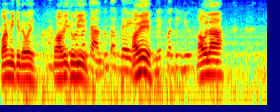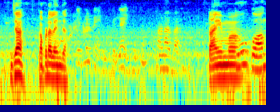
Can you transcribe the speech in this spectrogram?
ફોન મૂકી દે ઓય. આવી તું બી. આવી. આવલા. જા કપડા લઈને જા. ટાઈમ કોમ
